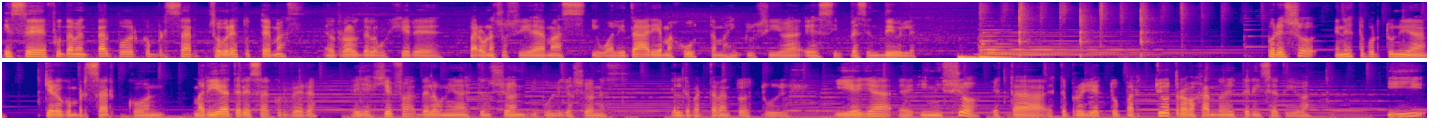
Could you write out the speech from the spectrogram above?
es, es fundamental poder conversar sobre estos temas, el rol de la mujer para una sociedad más igualitaria, más justa, más inclusiva, es imprescindible. Por eso, en esta oportunidad, quiero conversar con María Teresa Corbera. Ella es jefa de la Unidad de Extensión y Publicaciones del Departamento de Estudios y ella eh, inició este proyecto, partió trabajando en esta iniciativa y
